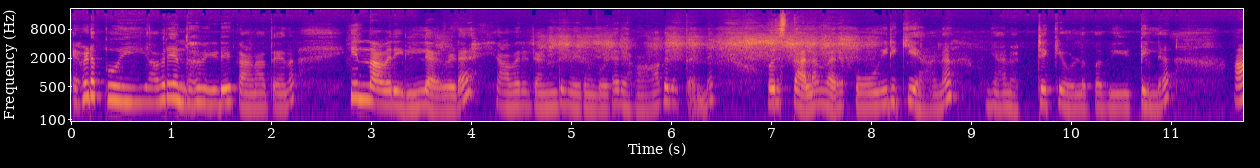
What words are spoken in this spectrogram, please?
എവിടെ പോയി? അവരെന്താ വീഡിയോ കാണാത്തതെന്ന്? ഇന്ന് അവരില്ല ഇവിടെ. അവർ രണ്ടുപേരും കൂടെ രാവിലെ തന്നെ ഒരു സ്ഥലം വരെ പോയിരിക്കുകയാണ്. ഞാൻ ഒറ്റയ്ക്കേ ഉള്ളൂ ഇപ്പോൾ വീട്ടിൽ ആ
